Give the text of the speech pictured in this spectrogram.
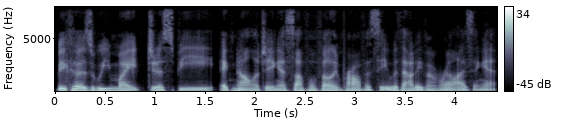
Because we might just be acknowledging a self fulfilling prophecy without even realizing it.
